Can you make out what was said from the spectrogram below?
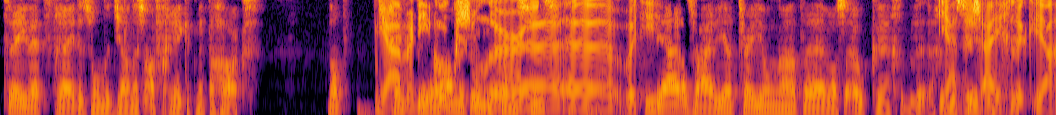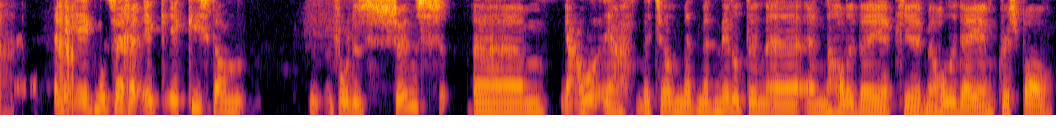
twee wedstrijden zonder Giannis afgerekend met de Hawks. Wat, ja maar die ook zonder, eh eh, hoe heet die? ja, dat is waar. Die had Trey Young had, eh, was ook eh geble- Ja, geblesseerd. dus eigenlijk, ja. En ja. ik, ik moet zeggen, ik, ik kies dan voor de Suns. ehm, ja, hoe, ja, weet je wel, met, met Middleton eh, en Holiday heb je, met Holiday en Chris Paul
